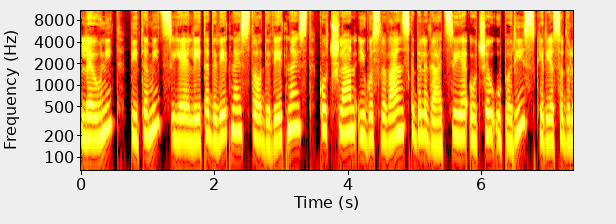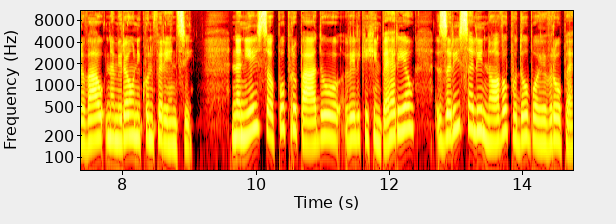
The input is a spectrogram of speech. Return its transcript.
Leonid Pitamic je leta 1919 kot član jugoslovanske delegacije odšel v Pariz, kjer je sodeloval na mirovni konferenci. Na njej so po propadu velikih imperijev zarisali novo podobo Evrope,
